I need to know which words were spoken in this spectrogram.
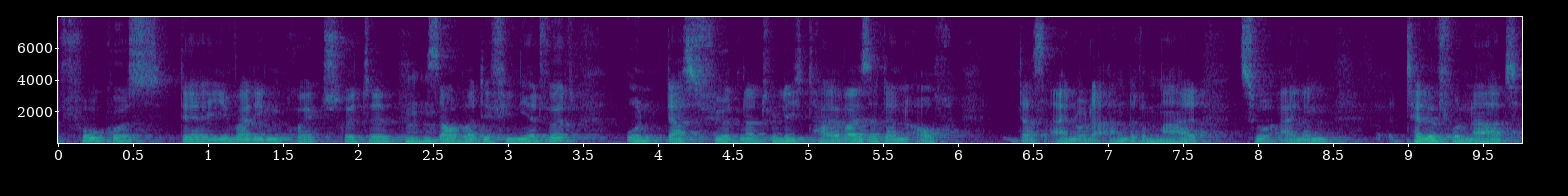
Fokus der jeweiligen Projektschritte mhm. sauber definiert wird. Und das führt natürlich teilweise dann auch das ein oder andere Mal zu einem Telefonat,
